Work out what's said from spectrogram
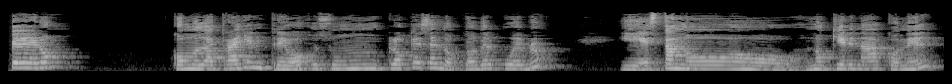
Pero, como la trae entre ojos un, creo que es el doctor del pueblo, y esta no, no quiere nada con él,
